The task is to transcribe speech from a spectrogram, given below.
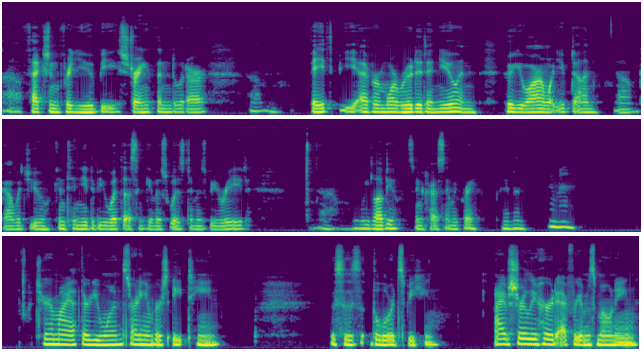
uh, affection for you be strengthened? Would our um, faith be ever more rooted in you and who you are and what you've done? Um, God, would you continue to be with us and give us wisdom as we read? Uh, we love you. It's in Christ's name we pray. Amen. Amen. Jeremiah 31, starting in verse 18. This is the Lord speaking. I have surely heard Ephraim's moaning.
